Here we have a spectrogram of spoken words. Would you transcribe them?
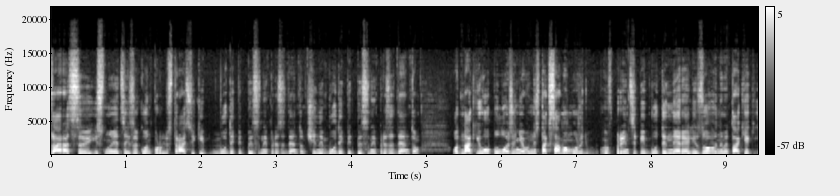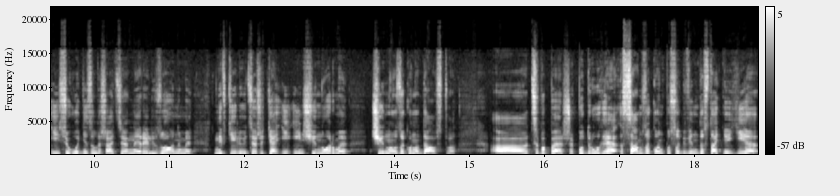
зараз е, існує цей закон про люстрацію, який буде підписаний президентом чи не буде підписаний президентом. Однак його положення вони ж так само можуть в принципі бути нереалізованими, так як і сьогодні залишаються нереалізованими, не втілюються життя і інші норми чинного законодавства. Це по-перше. По-друге, сам закон по собі він достатньо є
